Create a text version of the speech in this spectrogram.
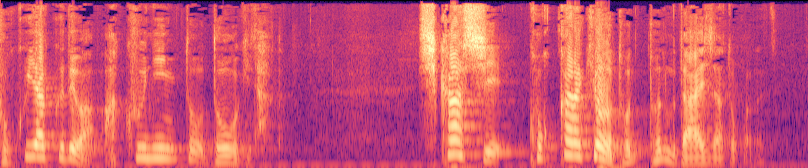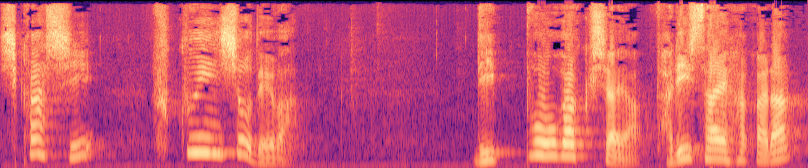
直訳では悪人と同義だと。しかし、ここから今日のととても大事なところです。しかし、福音書では、立法学者やパリサイ派から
